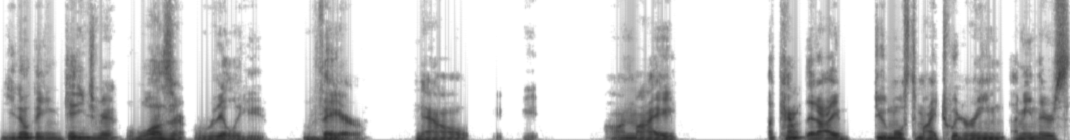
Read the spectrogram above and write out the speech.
you know, the engagement wasn't really there. Now, on my account that I do most of my twittering, I mean, there's,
